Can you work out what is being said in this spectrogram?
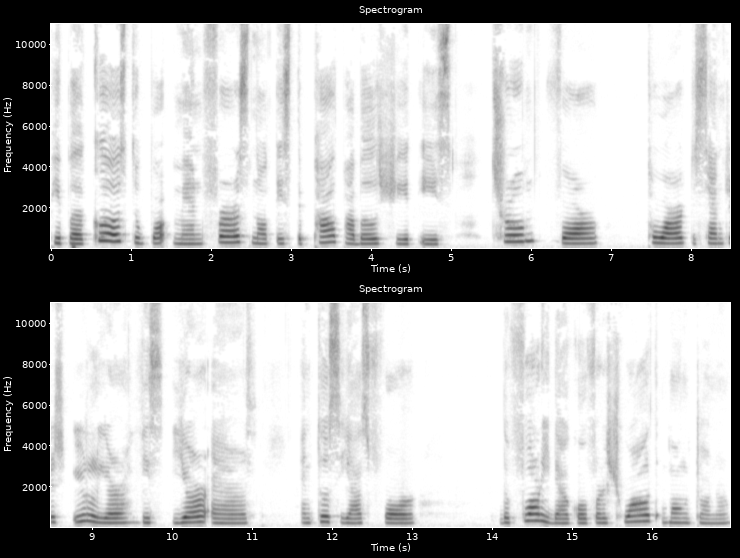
People close to both men first noticed the palpable shift is Trump for toward DeSantis earlier this year as enthusiasts for the Florida governor swelled among donors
